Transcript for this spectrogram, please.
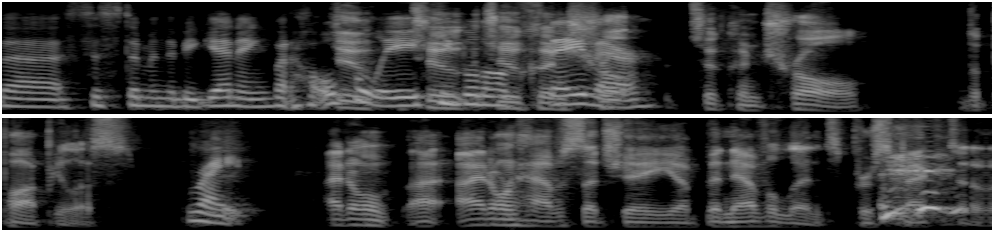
the system in the beginning but hopefully to, to, people don't stay control, there. to control the populace. Right I don't I don't have such a, a benevolent perspective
